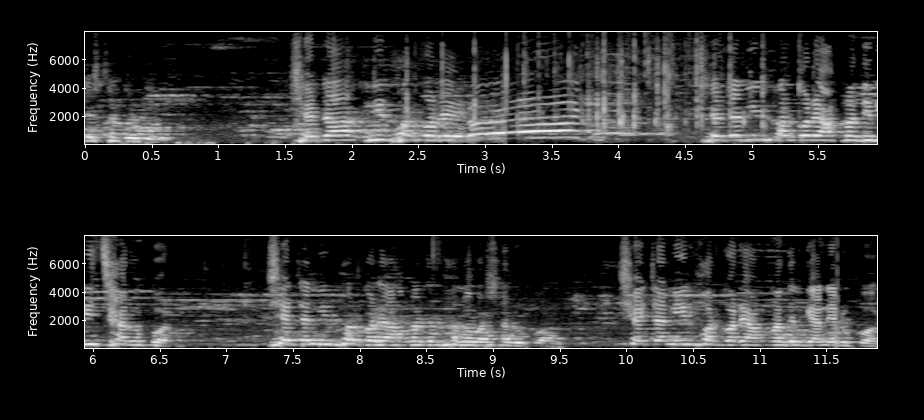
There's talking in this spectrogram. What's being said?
চেষ্টা করব। সেটা নির্ভর করে সেটা নির্ভর করে আপনাদের ইচ্ছার উপর। সেটা নির্ভর করে আপনাদের ভালোবাসার উপর। সেটা নির্ভর করে আপনাদের জ্ঞানের উপর।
